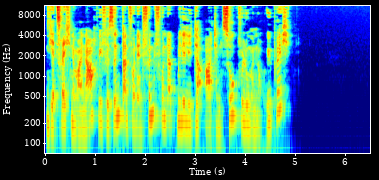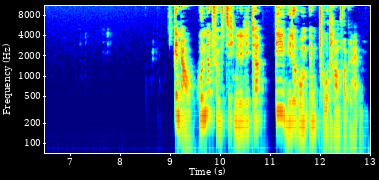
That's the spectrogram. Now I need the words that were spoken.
Jetzt rechne mal nach, wie viel sind dann von den 500 Milliliter Atemzugvolumen noch übrig? Genau, 150 Milliliter, die wiederum im Totraum verbleiben.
